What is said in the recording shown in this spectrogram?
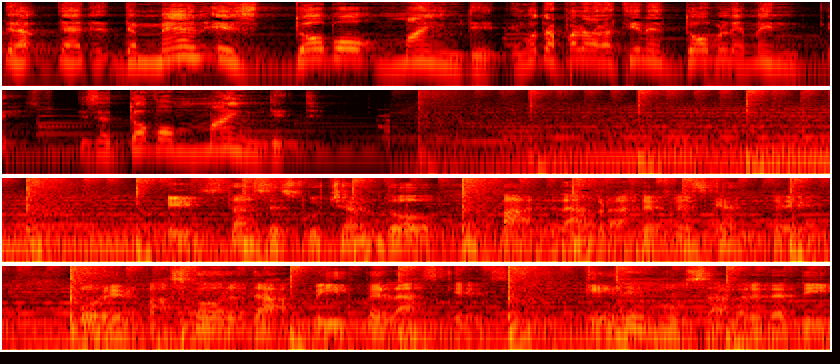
the, the man is double minded. En otras palabras, tiene doble mente. Dice double minded. Estás escuchando Palabra Refrescante por el pastor David Velázquez. Queremos saber de ti.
